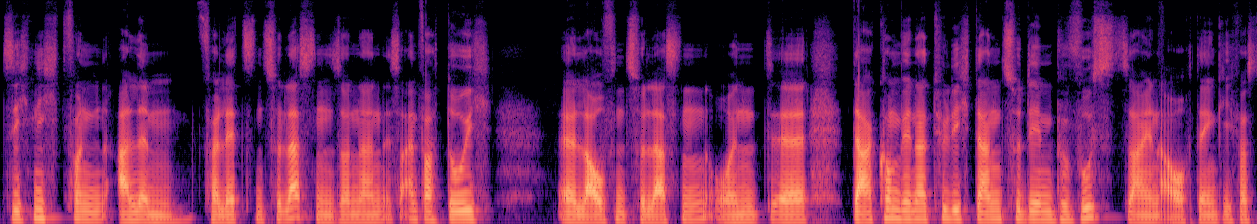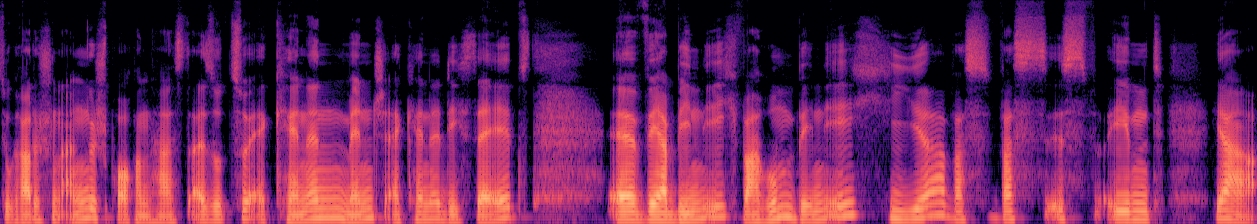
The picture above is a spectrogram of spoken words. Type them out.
sich nicht von allem verletzen zu lassen, sondern es einfach durch äh, laufen zu lassen. Und äh, da kommen wir natürlich dann zu dem Bewusstsein auch, denke ich, was du gerade schon angesprochen hast. Also zu erkennen, Mensch, erkenne dich selbst. Äh, wer bin ich? Warum bin ich hier? Was, was ist eben, ja,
